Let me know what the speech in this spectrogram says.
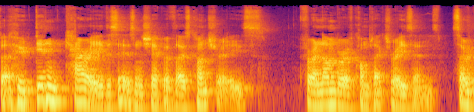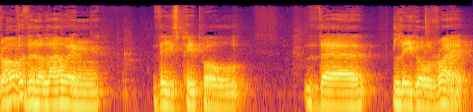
but who didn't carry the citizenship of those countries for a number of complex reasons. So rather than allowing these people their legal right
